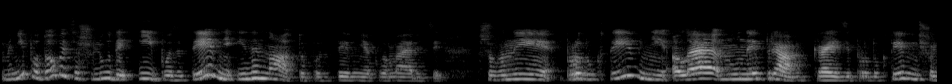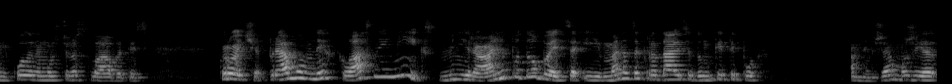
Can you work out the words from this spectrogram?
мені подобається, що люди і позитивні, і не надто позитивні, як в Америці. Що вони продуктивні, але ну не прям крейзі продуктивні, що ніколи не можуть розслабитись. Коротше, прямо в них класний мікс. Мені реально подобається. І в мене закрадаються думки, типу, а невже? Може я,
